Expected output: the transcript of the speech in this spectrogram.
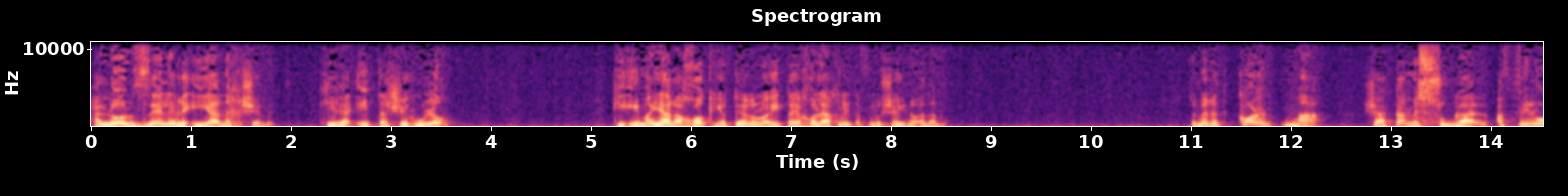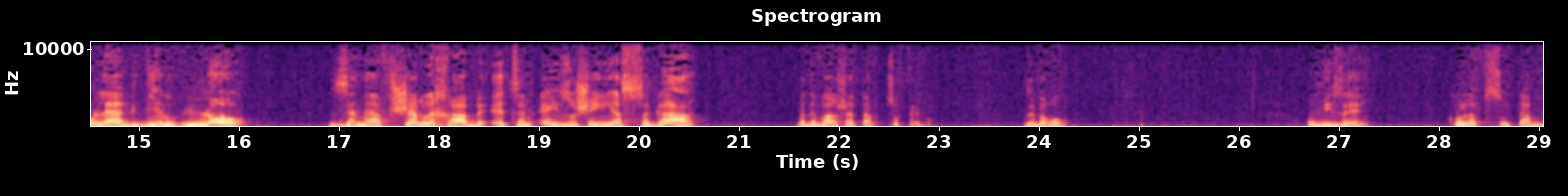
הלא זה לראייה נחשבת, כי ראית שהוא לא. כי אם היה רחוק יותר, לא היית יכול להחליט אפילו שאינו אדם. זאת אומרת, כל מה שאתה מסוגל אפילו להגדיר לא, זה מאפשר לך בעצם איזושהי השגה בדבר שאתה צופה בו. זה ברור? ומזה כל אפסותם,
